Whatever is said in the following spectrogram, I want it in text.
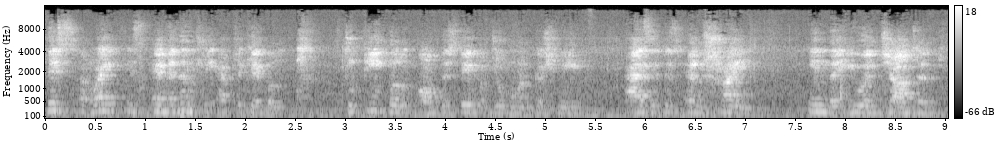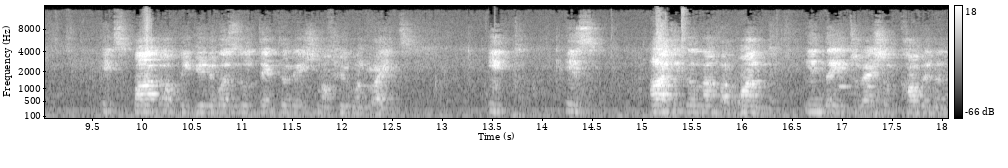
This right is eminently applicable to people of the state of Jammu and Kashmir as it is enshrined in the UN Charter. It's part of the Universal Declaration of Human Rights. It is article number one in the International Covenant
